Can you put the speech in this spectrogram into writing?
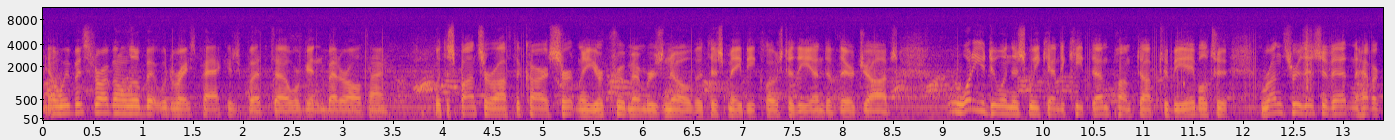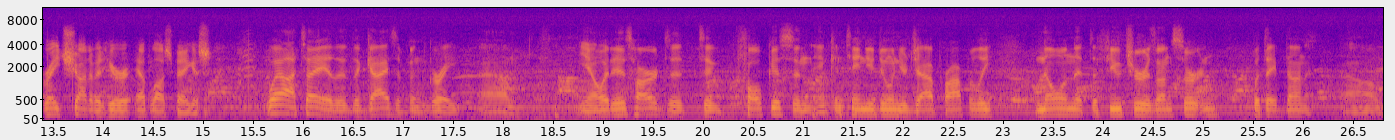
you know, we've been struggling a little bit with race package, but uh, we're getting better all the time. With the sponsor off the car, certainly your crew members know that this may be close to the end of their jobs. What are you doing this weekend to keep them pumped up to be able to run through this event and have a great shot of it here at Las Vegas? Well, I tell you, the, the guys have been great. Um, you know, it is hard to, to focus and, and continue doing your job properly, knowing that the future is uncertain, but they've done it. Um,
